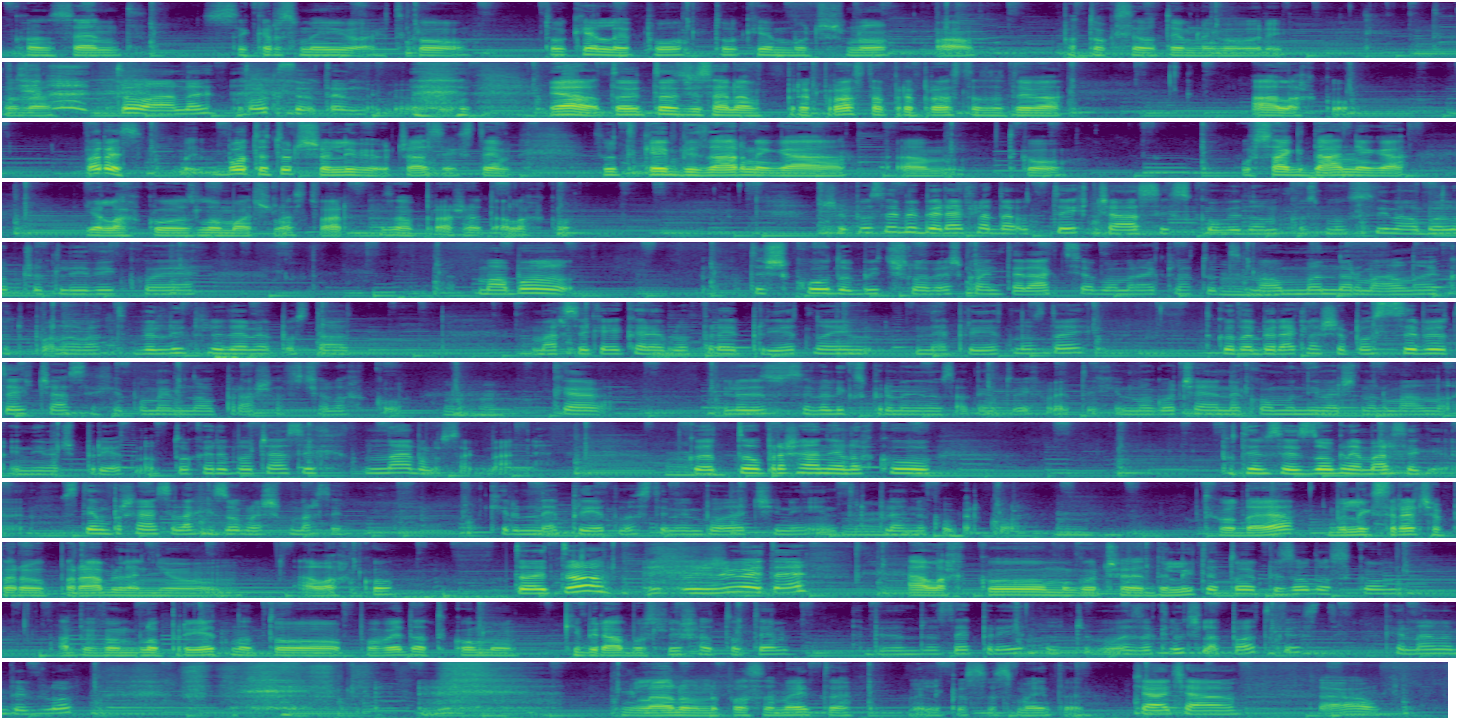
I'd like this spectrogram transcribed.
konsent, se kar smejiva. Tako, to je lepo, to je močno, wow. pa to se o tem ne govori. To, ne, to se o tem ne govori. ja, to, je- to je že ena preprosta, preprosta zadeva, a lahko. Pa res, boste tudi šaljivi včasih s tem. Tudi kaj bizarnega, um, tako vsakdanjega je lahko zelo močna stvar za vprašati, a lahko. Še posebej bi rekla, da v teh časih s COVID-om, ko smo vsi malo bolj občutljivi, ko je malo bolj težko dobiti človeško interakcijo, bom rekla, tudi Mhm. malo manj normalno je kot ponovadi. Veliko ljudem je postalo marsikaj, kar je bilo prej prijetno in neprijetno zdaj. Tako da bi rekla, še posebej v teh časih je pomembno vprašati, če lahko. Mhm. Ker ljudje so se veliko spremenili v zadnjih dveh letih in mogoče je nekomu ni več normalno in ni več prijetno. To, kar je bilo včasih najbolj vsakdanje. Tako da to vprašanje lahko potem se izogne, marsi, s tem vprašanjem se lahko izogneš marsikrim neprijetnostim in bolečini in trpljenju kogarkoli. Tako da ja, veliko sreče pri uporabljanju, a lahko. To je to, uživajte. A lahko mogoče delite to epizodo s kom? A bi vam bilo prijetno to povedati komu, ki bi rabo slišati o tem? A Bi vam bilo zdaj prijetno, če bomo zaključila podcast, ker nam bi bilo. Glavno, lepo se majte, veliko se smejte. Čau, čau. Ciao.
